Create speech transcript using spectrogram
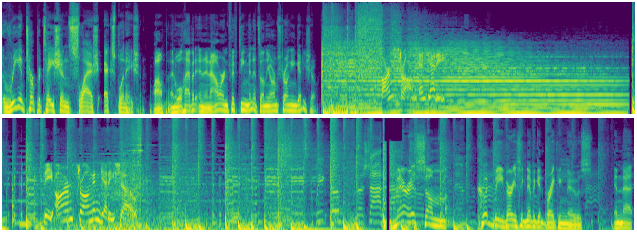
reinterpretation slash explanation. Wow. And we'll have it in an hour and 15 minutes on the Armstrong and Getty Show. Armstrong and Getty. The Armstrong and Getty Show. There is some could be very significant breaking news in that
